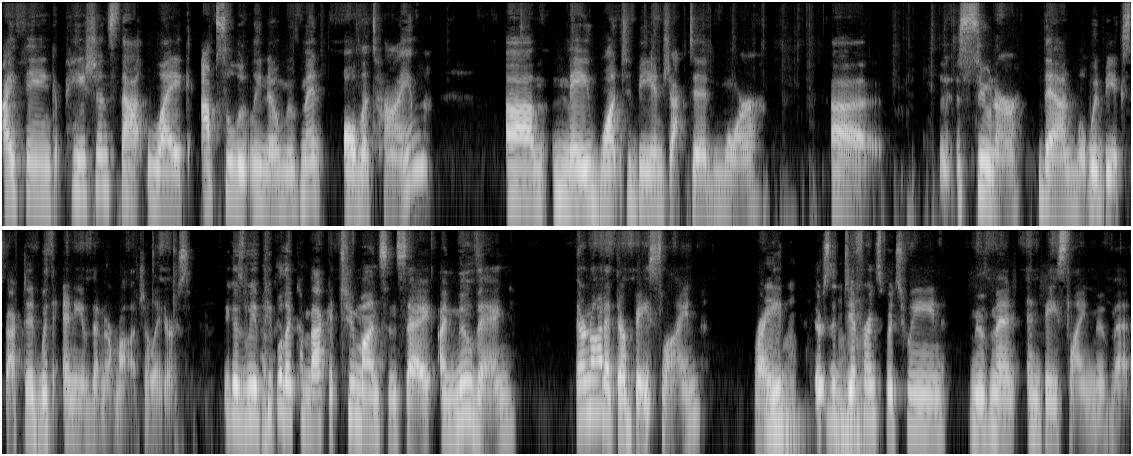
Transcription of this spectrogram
i think patients that like absolutely no movement all the time um, may want to be injected more uh, sooner than what would be expected with any of the neuromodulators because we have people that come back at two months and say i'm moving they're not at their baseline right mm-hmm. there's a mm-hmm. difference between movement and baseline movement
